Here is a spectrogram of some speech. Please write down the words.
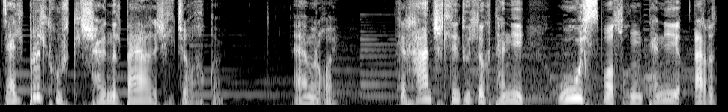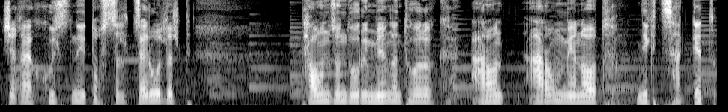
залбиралт хүртэл шагнал байгаа гэж хэлж байгаа байхгүй юу? Амар гоё. Тэгэхээр хаанчлалын төлөөх таны үйлс болгон таны гаргаж байгаа хөлсний тусал зориулалт 500 төгрөг 1000 төгрөг 10 10 минут 1 цаг гэд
